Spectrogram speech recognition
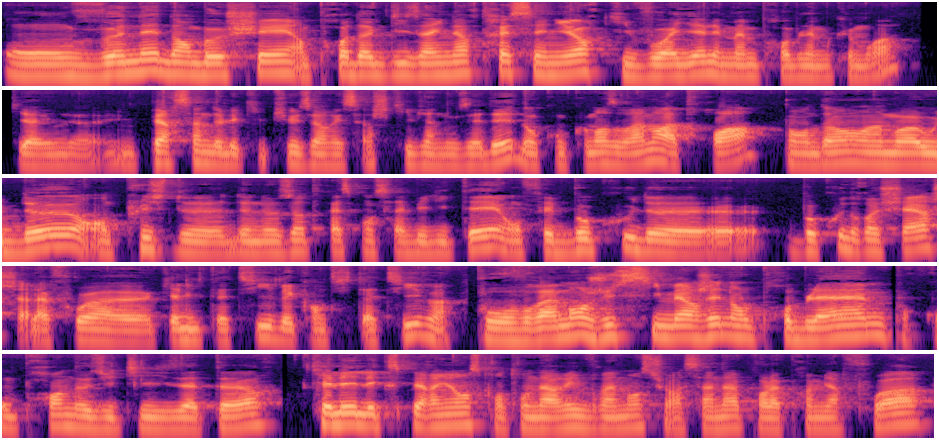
on venait d'embaucher un product designer très senior qui voyait les mêmes problèmes que moi. Il y a une, personne de l'équipe user research qui vient nous aider. Donc on commence vraiment à trois pendant un mois ou deux. En plus de, de nos autres responsabilités, on fait beaucoup de beaucoup de recherches à la fois euh, qualitatives et quantitatives pour vraiment juste s'immerger dans le problème, pour comprendre nos utilisateurs. Quelle est l'expérience quand on arrive vraiment sur Asana pour la première fois?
